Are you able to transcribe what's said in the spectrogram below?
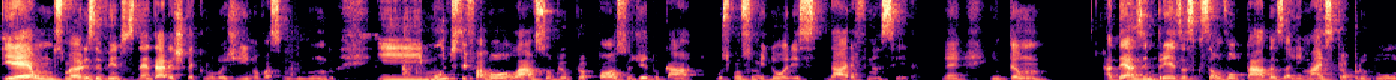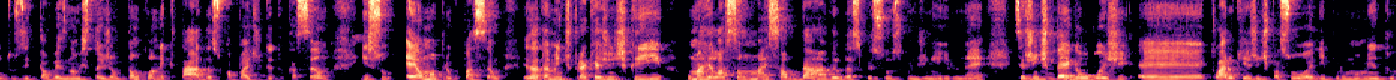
e, é um dos maiores eventos né, da área de tecnologia e inovação do mundo. E muito se falou lá sobre o propósito de educar os consumidores da área financeira, né? Então, até as empresas que são voltadas ali mais para produtos e talvez não estejam tão conectadas com a parte de educação, isso é uma preocupação, exatamente para que a gente crie uma relação mais saudável das pessoas com dinheiro, né? Se a gente uhum. pega hoje, é, claro que a gente passou ali por um momento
